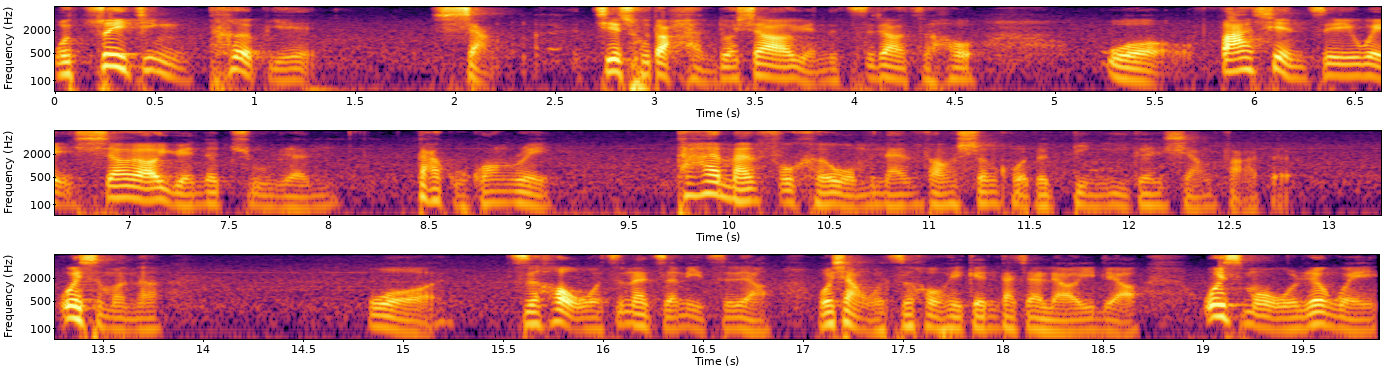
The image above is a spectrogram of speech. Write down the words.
我最近特别想接触到很多逍遥园的资料之后，我发现这一位逍遥园的主人大谷光瑞，他还蛮符合我们南方生活的定义跟想法的。为什么呢？我。之后我正在整理资料，我想我之后会跟大家聊一聊为什么我认为，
